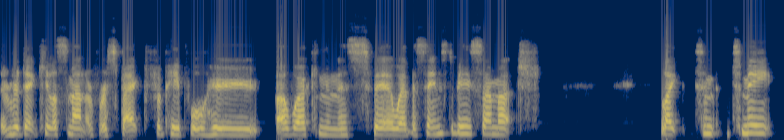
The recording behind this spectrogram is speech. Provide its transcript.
ridiculous amount of respect for people who are working in this sphere where there seems to be so much like to, to me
